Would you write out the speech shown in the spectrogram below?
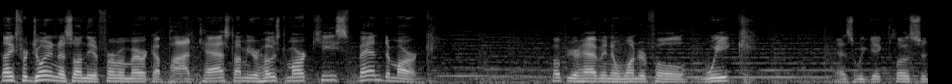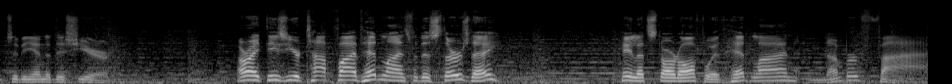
Thanks for joining us on the Affirm America podcast. I'm your host, Marquise Vandemark. Hope you're having a wonderful week as we get closer to the end of this year. All right, these are your top five headlines for this Thursday. Hey, let's start off with headline number five.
